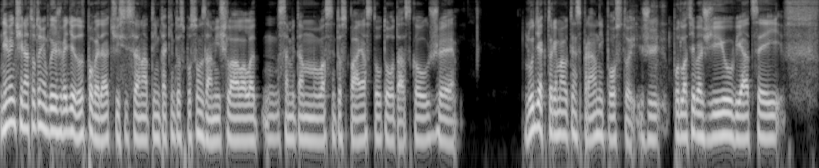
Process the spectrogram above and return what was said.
Neviem, či na toto mi budeš vedieť odpovedať, či si sa nad tým takýmto spôsobom zamýšľal, ale sa mi tam vlastne to spája s touto otázkou, že ľudia, ktorí majú ten správny postoj, že podľa teba žijú viacej v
